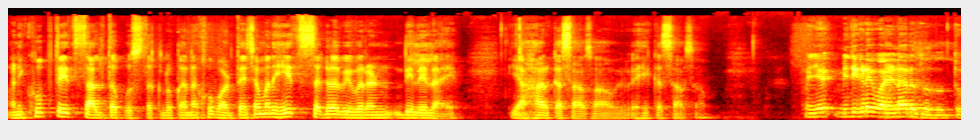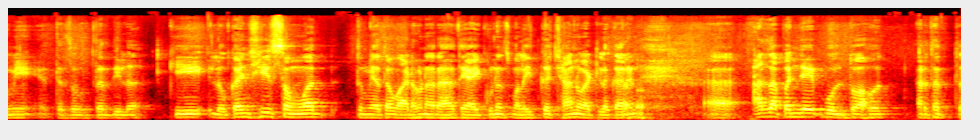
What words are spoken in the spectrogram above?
आणि खूप तेच चालतं पुस्तक लोकांना खूप आवडतं. त्याच्यामध्ये हेच सगळं विवरण दिलेलं आहे. की आहार कसा असावा हे कसा असावं. म्हणजे मी तिकडे वळणारच होतो. तुम्ही त्याचं उत्तर दिलं की लोकांशी संवाद तुम्ही आता वाढवणार आहात हे ऐकूनच मला इतकं छान वाटलं. कारण आज आपण जे बोलतो आहोत अर्थात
